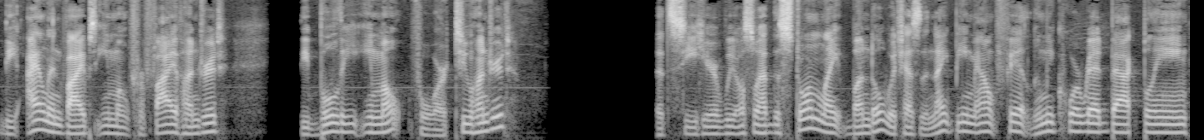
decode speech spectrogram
the island vibes emote for 500 the bully emote for 200 let's see here. We also have the stormlight bundle which has the night beam outfit lumicore red back bling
